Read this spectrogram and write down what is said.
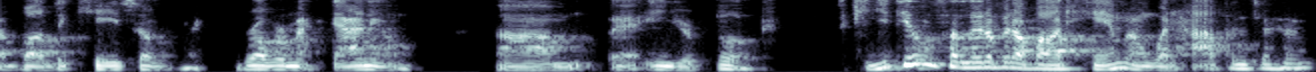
about the case of Robert McDaniel um, in your book. Can you tell us a little bit about him and what happened to him?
